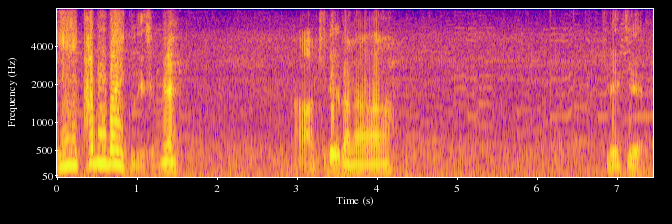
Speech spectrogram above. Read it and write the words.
いい旅バイクですよね。ああ、綺麗だな綺麗綺麗。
